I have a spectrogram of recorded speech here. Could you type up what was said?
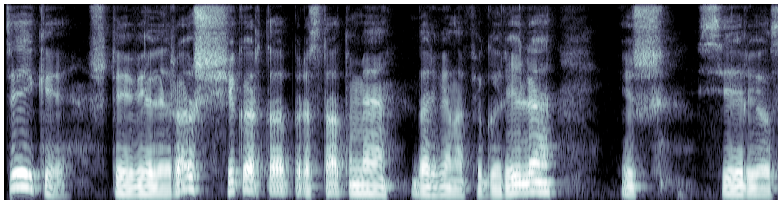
Sveiki, štai vėl ir aš šį kartą pristatome dar vieną figūrėlę iš serijos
